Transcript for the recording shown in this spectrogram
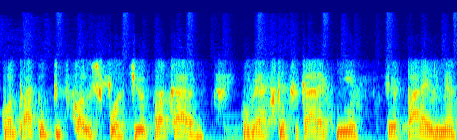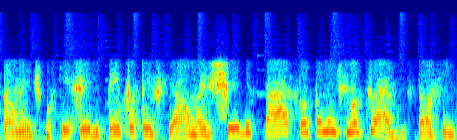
contrata um psicólogo esportivo para cara, conversa com esse cara aqui, prepara ele mentalmente, porque ele tem potencial, mas ele está totalmente bloqueado. Então, assim,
